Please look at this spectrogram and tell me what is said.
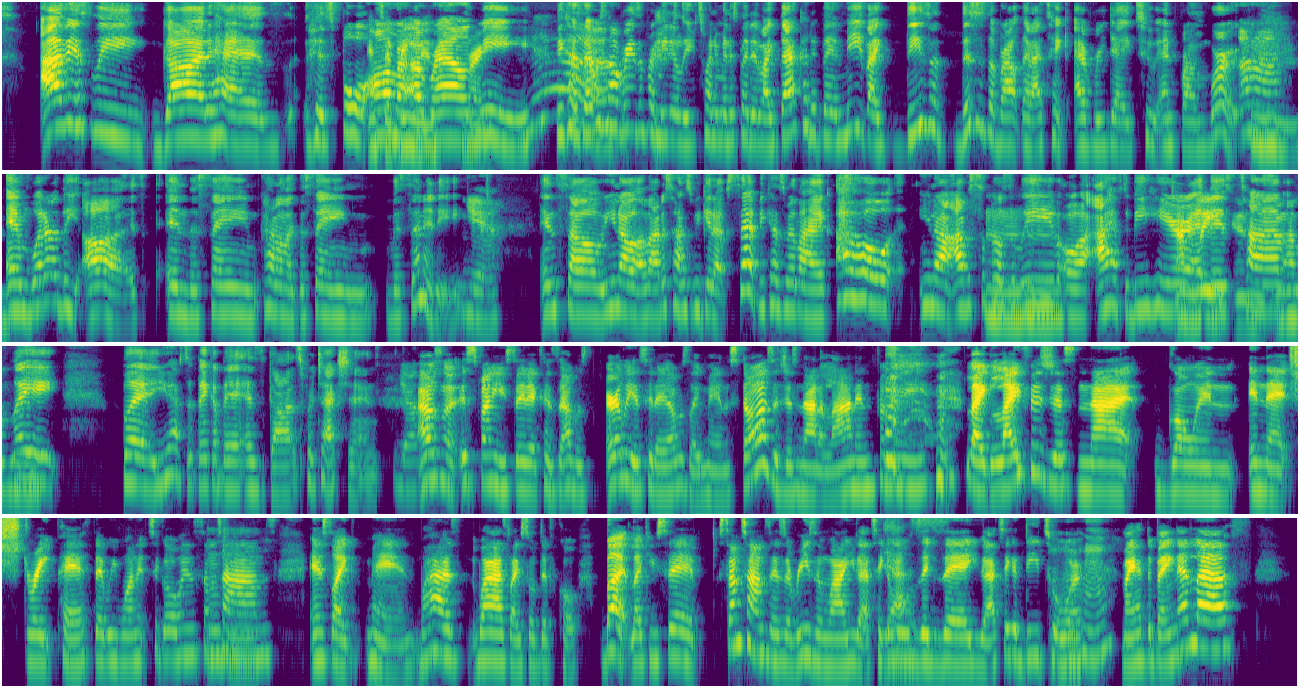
obviously, God has his full armor around right. me because there was no reason for me to leave 20 minutes later. Like, that could have been me. Like, these are, this is the route that I take every day to and from work. Uh-huh. Mhm. And what are the odds in the same kind of like the same vicinity? Yeah. And so, you know, a lot of times we get upset because we're like, oh, you know, I was supposed to leave Mhm. or I have to be here I'm at late this and- time. I'm mhm. late. But you have to think of it as God's protection. Yeah. I was gonna. It's funny you say that because I was earlier today. I was like, man, the stars are just not aligning for me. like life is just not going in that straight path that we want it to go in sometimes. And it's like, man, why is why is life so difficult? But like you said, sometimes there's a reason why you gotta take a little zigzag. You gotta take a detour. Mhm. Might have to bang that left.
